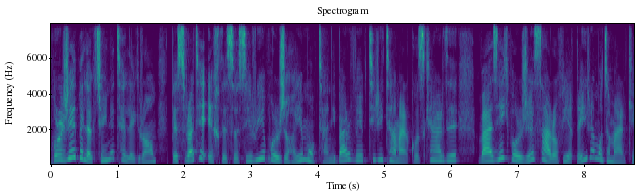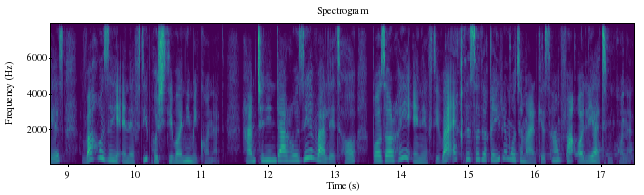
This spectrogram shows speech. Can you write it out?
پروژه بلاکچین تلگرام به صورت اختصاصی روی پروژه های مبتنی بر وب تری تمرکز کرده و از یک پروژه صرافی غیر متمرکز و حوزه NFT پشتیبانی می کند. همچنین در حوزه ولت ها، بازارهای NFT و اقتصاد غیر متمرکز هم فعالیت می کند.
